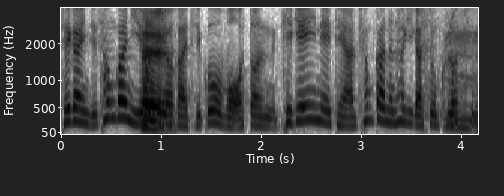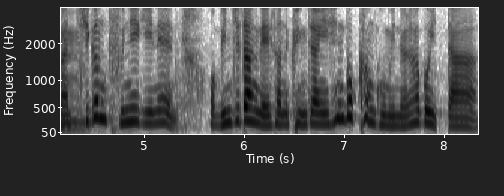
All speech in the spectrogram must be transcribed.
제가 이제 선관위원이어가지고 뭐 어떤 개개인에 대한 평가는 하기가 좀 그렇지만 음. 지금 분위기는 어, 민주당 내에서는 굉장히 행복한 고민을 하고 있다.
